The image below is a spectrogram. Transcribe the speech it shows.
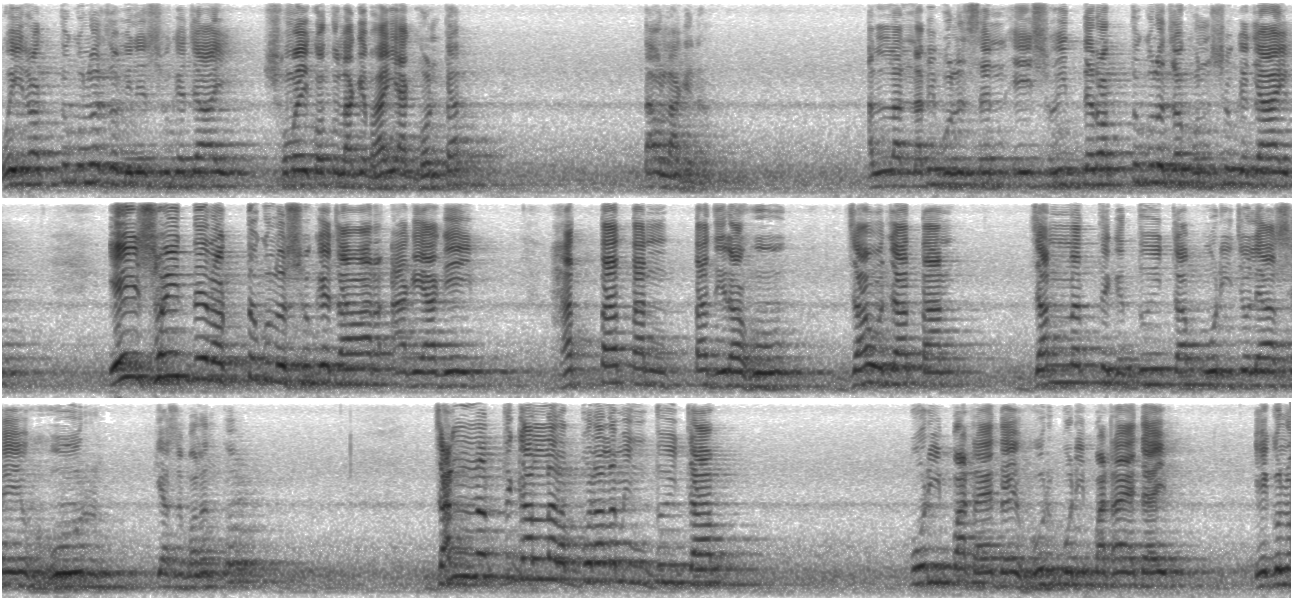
ওই রক্তগুলো জমিনে শুকে যায়। সময় কত লাগে ভাই? এক ঘণ্টা? তাও লাগে না। আল্লাহ নবী বলেছেন, এই শহীদদের রক্তগুলো যখন শুকে যায়, এই শহীদদের রক্তগুলো শুকে যাওয়ার আগে আগেই হাত্তা তান তাদিরাহু যাও যা তান, জান্নাত থেকে দুইটা পরি চলে আসে, হুর। কি আছে বলেন তো? জান্নাত থেকে আল্লাহ রাব্বুল আলামিন দুইটা পরি পাঠায় দেয়, হুর পরি পাঠায় দেয়। এগুলো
